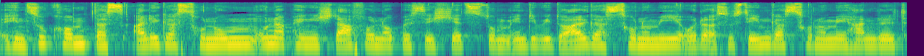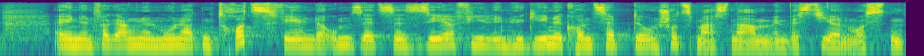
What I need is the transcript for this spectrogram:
Hinzu kommt, dass alle Gastronomen, unabhängig davon, ob es sich jetzt um Individualgastronomie oder Systemgastronomie handelt, in den vergangenen Monaten trotz fehlender Umsätze sehr viel in Hygienekonzepte und Schutzmaßnahmen investieren mussten.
